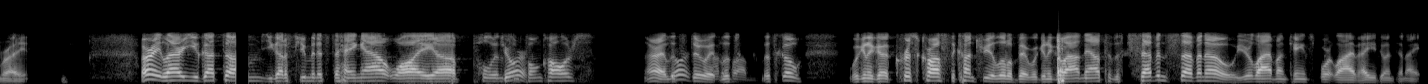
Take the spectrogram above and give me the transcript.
Right. All right, Larry, you got um, you got a few minutes to hang out while I uh, pull in sure. some phone callers. All right, sure. let's do it. Not let's let's go. We're gonna go crisscross the country a little bit. We're gonna go out now to the seven seven zero. You're live on CaneSport Live. How you doing tonight?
